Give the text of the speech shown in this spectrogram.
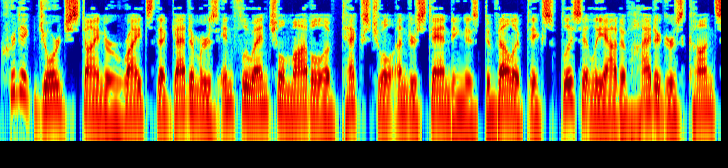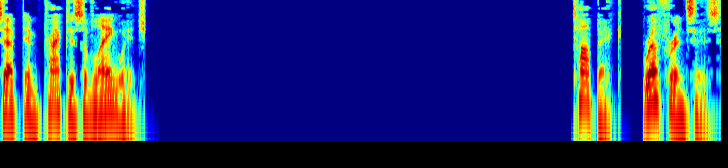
Critic George Steiner writes that Gadamer's influential model of textual understanding is developed explicitly out of Heidegger's concept and practice of language. References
